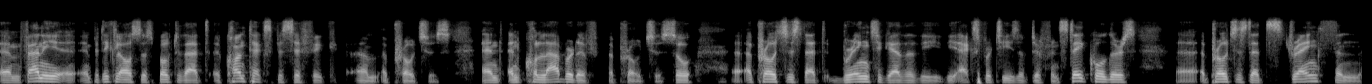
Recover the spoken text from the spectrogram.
um, Fanny uh, in particular also spoke to that uh, context-specific um, approaches and, and collaborative approaches. So uh, approaches that bring together the, the expertise of different stakeholders, uh, approaches that strengthen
